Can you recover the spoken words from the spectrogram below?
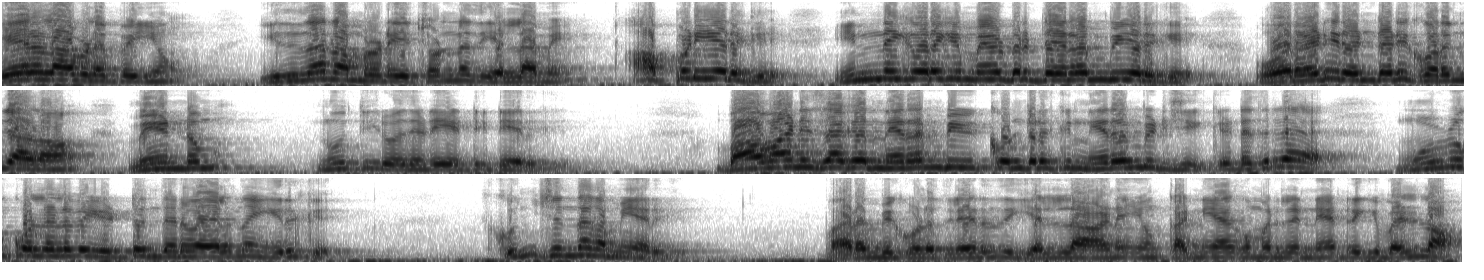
கேரளாவில் பெய்யும். இதுதான் நம்மளுடைய சொன்னது எல்லாமே. அப்படியே இருக்குது இன்னைக்கு வரைக்கும் மேட்டூர் நிரம்பியே இருக்குது ஒரு அடி ரெண்டு அடி குறைஞ்சாலும் மீண்டும் நூற்றி இருபது அடி எட்டிகிட்டே இருக்குது பவானி சாகர் நிரம்பி கொண்டிருக்கு நிரம்பிடுச்சு. கிட்டத்தட்ட முழு கொள்ளளவு எட்டும் தருவாயில் தான் இருக்குது கொஞ்சம் தான் கம்மியாக இருக்குது பரம்பி குளத்திலேருந்து எல்லா அணையும் கன்னியாகுமரியில் நேற்றைக்கு வெள்ளம்.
